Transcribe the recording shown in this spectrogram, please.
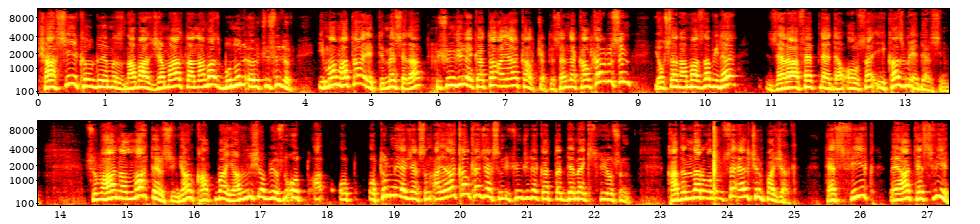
Şahsi kıldığımız namaz, cemaatle namaz bunun ölçüsüdür. İmam hata etti mesela. Üçüncü rekatta ayağa kalkacaktı. Sen de kalkar mısın? Yoksa namazda bile zerafetle de olsa ikaz mı edersin? Subhanallah dersin. Ya kalkma yanlış yapıyorsun. Ot, ot, oturmayacaksın. Ayağa kalkacaksın. Üçüncü rekatta demek istiyorsun. Kadınlar olursa el çırpacak. Tesfik veya tesvih.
